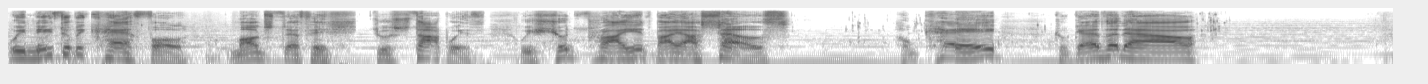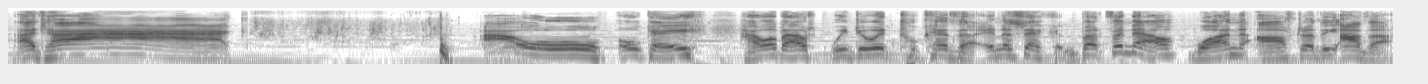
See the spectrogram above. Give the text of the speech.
We need to be careful. Monster fish, to start with. We should try it by ourselves. Okay, together now. Attack! Ow! Okay, how about we do it together in a second, but for now, one after the other.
